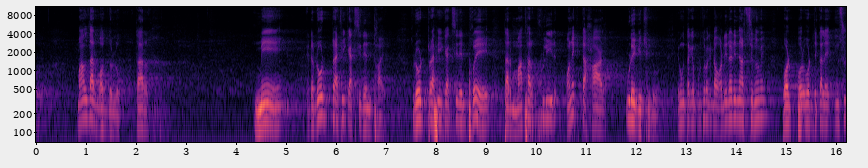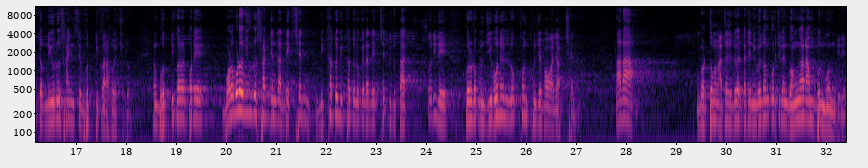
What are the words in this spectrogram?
মালদার ভদ্রলোক, তার মেয়ে এটা রোড ট্রাফিক অ্যাক্সিডেন্ট হয়। রোড ট্রাফিক অ্যাক্সিডেন্ট হয়ে তার মাথার খুলির অনেকটা হাড় উড়ে গেছিল। এবং তাকে প্রথমে একটা অর্ডিনারি নার্সিংহোমে পর- পরবর্তীকালে ইনস্টিটিউট অফ নিউরো সায়েন্সে ভর্তি করা হয়েছিল। এবং ভর্তি করার পরে বড় বড় নিউরো সার্জনরা দেখছেন, বিখ্যাত বিখ্যাত লোকেরা দেখছেন, কিন্তু তার শরীরে কোনো রকম জীবনের লক্ষণ খুঁজে পাওয়া যাচ্ছে না। তারা বর্তমান আচার্যদেবের কাছে নিবেদন করেছিলেন গঙ্গারামপুর মন্দিরে।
